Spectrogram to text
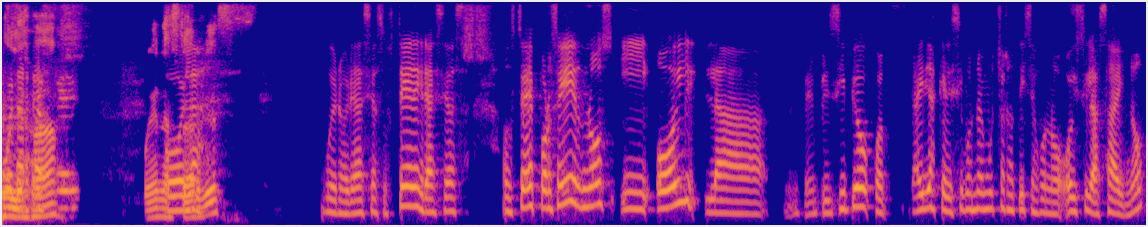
Buenas tardes. Buenas tardes. Bueno, gracias a ustedes, gracias a ustedes por seguirnos. Y hoy, en principio, hay días que decimos no hay muchas noticias, bueno, hoy sí las hay, ¿no?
